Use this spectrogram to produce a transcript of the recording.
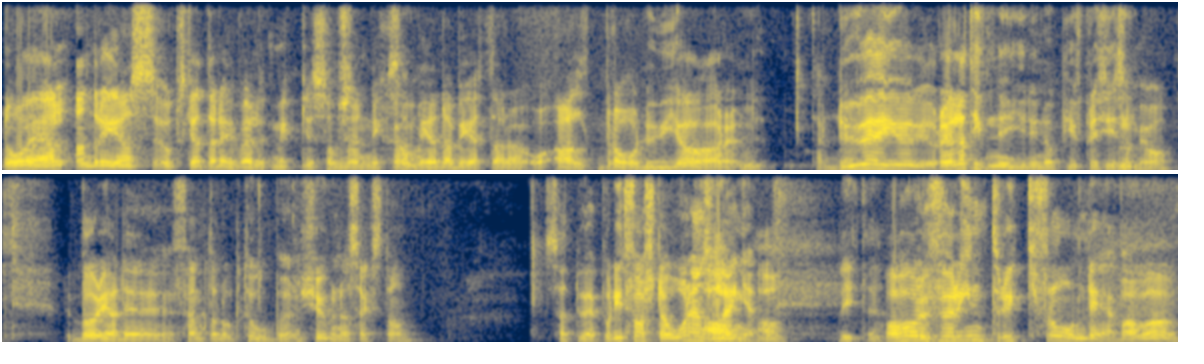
Nåväl, Andreas uppskattar dig väldigt mycket som människa och medarbetare och allt bra du gör. Mm, du är ju relativt ny i din uppgift precis som Mm. jag. Du började 15 oktober 2016. Så att du är på ditt första år än så ja, länge. Ja, lite. Vad har du för intryck från det? Vad, vad,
